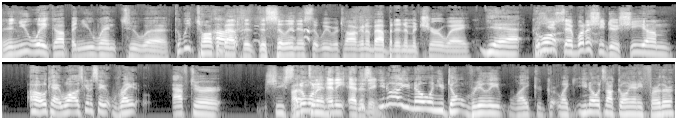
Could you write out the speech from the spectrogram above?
and then you wake up and you went to. Uh, could we talk Oh. about the, the silliness that we were talking about, but in a mature way? Yeah, Because well- you said, what does she do? She um. Oh, okay. Well, I was going to say right after she I don't want in- any This- editing. You know how you know when you don't really like a girl, like you know it's not going any further.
